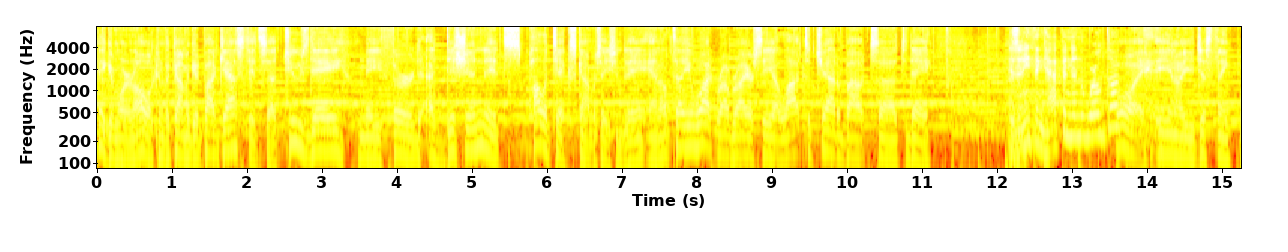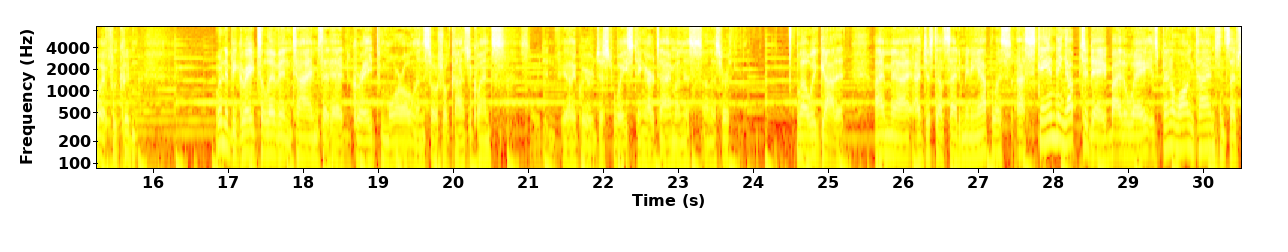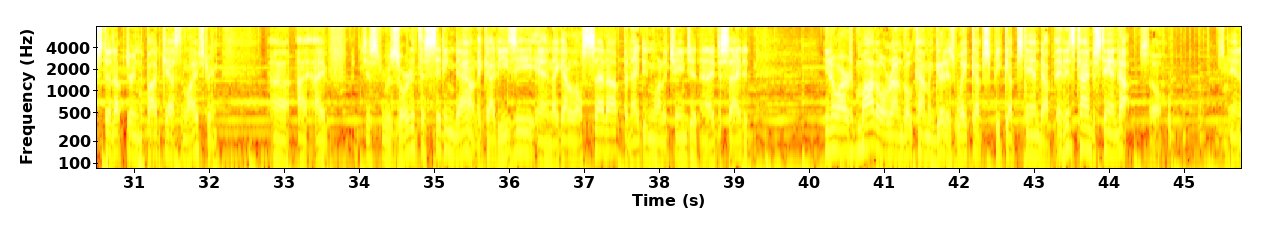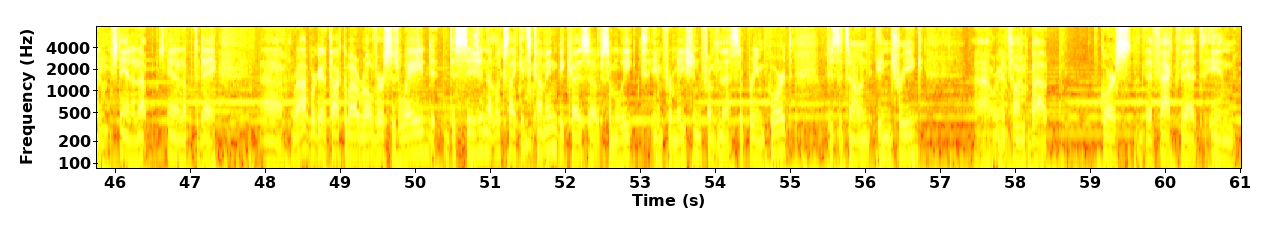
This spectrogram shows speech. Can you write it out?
Hey, good morning, all. Welcome to the Common Good Podcast. It's a Tuesday, May 3rd edition. It's politics conversation today. And I'll tell you what, Rob Ryerse a lot to chat about uh, today. Has anything happened in the world, Doug? Boy, you know, you just think, boy, if we couldn't, wouldn't it be great to live in times that had great moral and social consequence? So we didn't feel like we were just wasting our time on this on this earth. Well, we've got it. I'm uh, just outside of Minneapolis. Uh, standing up today, by the way, it's been a long time since I've stood up during the podcast and live stream. Uh, I, have just resorted to sitting down. It got easy and I got a little set up and I didn't want to change it. And I decided, you know, our motto around Vote Common Good is wake up, speak up, stand up. And it's time to stand up. So standing, standing up, standing up today. Uh, Rob, we're going to talk about Roe versus Wade decision that looks like it's coming because of some leaked information from the Supreme Court, which is its own intrigue. Uh, we're going to talk about, of course, the fact that in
